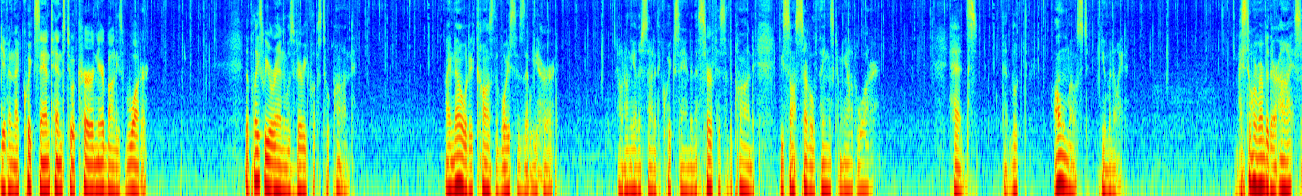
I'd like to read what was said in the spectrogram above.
given that quicksand tends to occur near bodies of water. The place we were in was very close to a pond. I know what had caused the voices that we heard. Out on the other side of the quicksand and the surface of the pond, we saw several things coming out of the water. Heads that looked almost humanoid. I still remember their eyes.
